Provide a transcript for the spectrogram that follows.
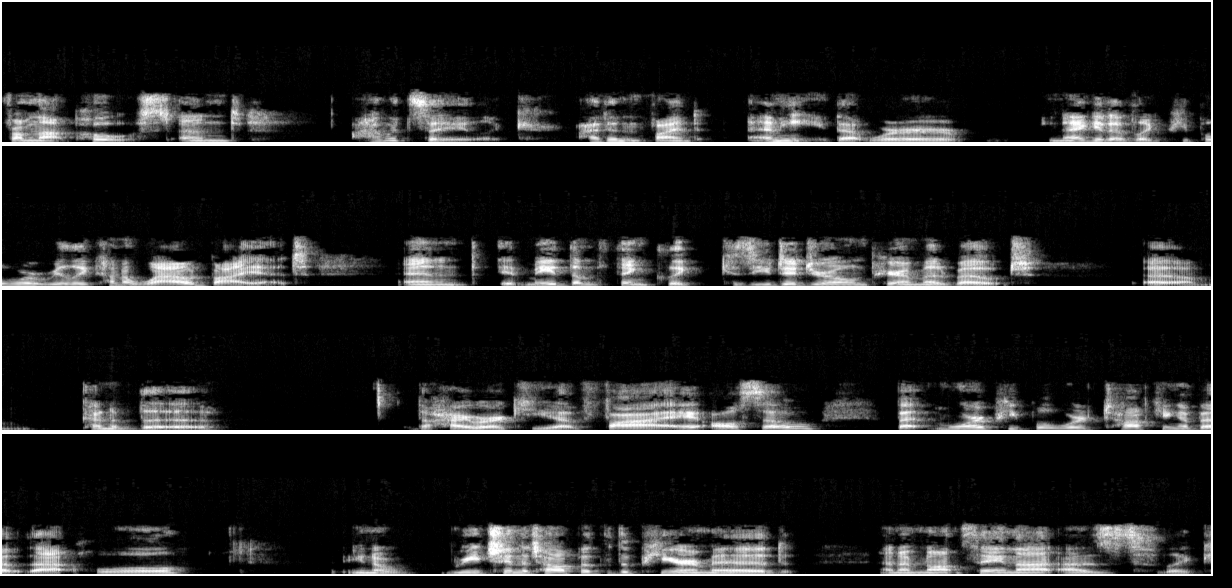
from that post. And I would say, like, I didn't find any that were negative. Like, people were really kind of wowed by it. And it made them think, like, because you did your own pyramid about um, kind of the the hierarchy of FI also, but more people were talking about that whole, you know, reaching the top of the pyramid. And I'm not saying that as like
